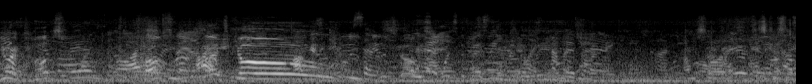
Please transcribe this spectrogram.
You're a Cubs fan? Cubs fan. Let's go. Let's go. What's the best team in the league? Sorry. It's I'm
